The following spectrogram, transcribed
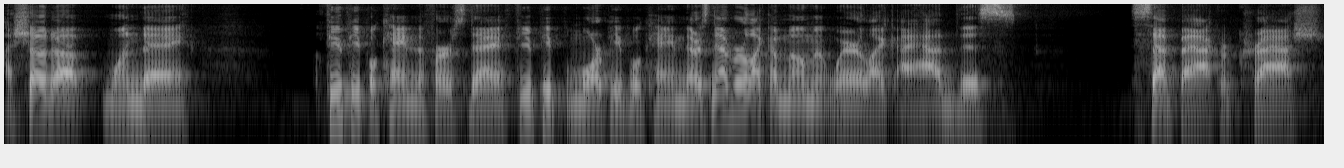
I showed up one day few people came the first day, a few people, more people came. There's never like a moment where like I had this setback or crash.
